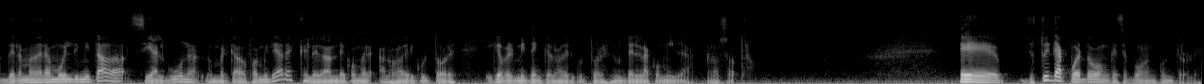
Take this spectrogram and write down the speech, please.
de la manera muy limitada, si alguna, los mercados familiares que le dan de comer a los agricultores y que permiten que los agricultores nos den la comida a nosotros. Eh, yo estoy de acuerdo con que se pongan controles.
